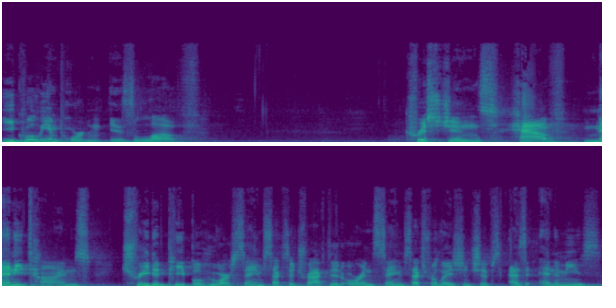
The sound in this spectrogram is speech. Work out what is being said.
equally important, is love. Christians have many times treated people who are same sex attracted or in same sex relationships as enemies,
